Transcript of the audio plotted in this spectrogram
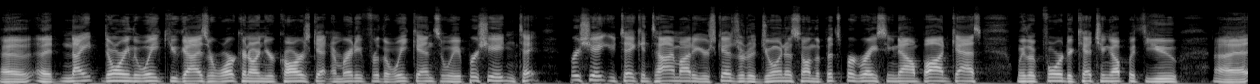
uh, at night during the week. You guys are working on your cars, getting them ready for the weekend. So we appreciate and ta- appreciate you taking time out of your schedule to join us on the Pittsburgh Racing Now podcast. We look forward to catching up with you uh,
